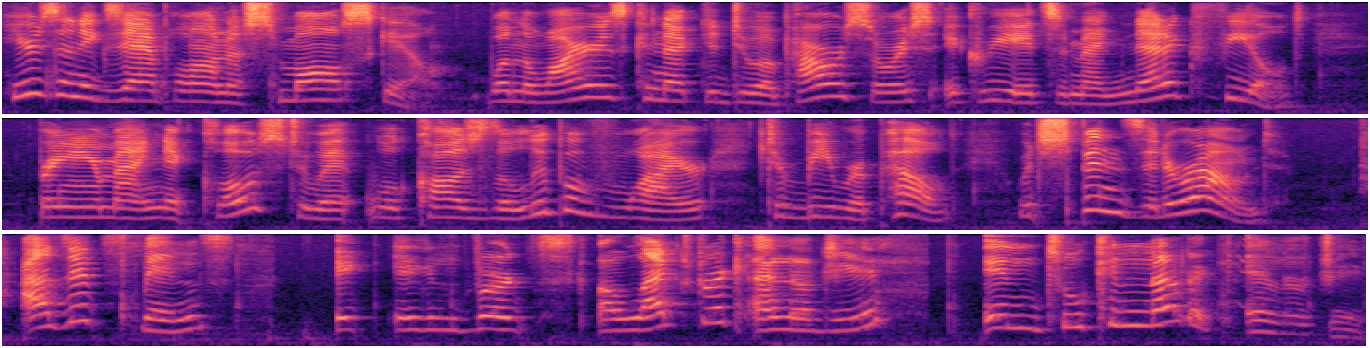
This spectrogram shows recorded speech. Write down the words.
Here's an example on a small scale. When the wire is connected to a power source, it creates a magnetic field. Bringing a magnet close to it will cause the loop of wire to be repelled, which spins it around. As it spins, it converts electric energy into kinetic energy.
